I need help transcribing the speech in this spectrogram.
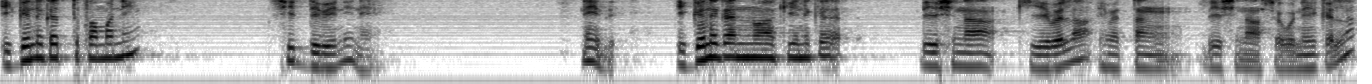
ඉගෙනගත්ත පමණින් සිද්ධ වෙන්නේ නැහැ. නේද? ඉගෙන ගන්නවා කියන එක දේශනා කියවලා එහෙම නැත්නම් දේශනා ශ්‍රවණය කළා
